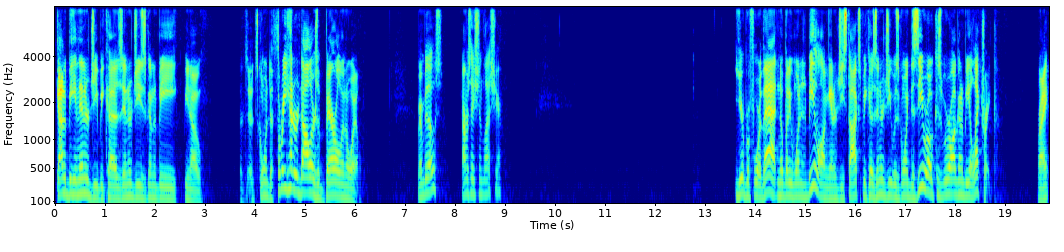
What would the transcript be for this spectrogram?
got to be in energy because energy is going to be, you know, it's going to $300 a barrel in oil. Remember those conversations last year? Year before that, nobody wanted to be long energy stocks because energy was going to zero because we were all going to be electric, right?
